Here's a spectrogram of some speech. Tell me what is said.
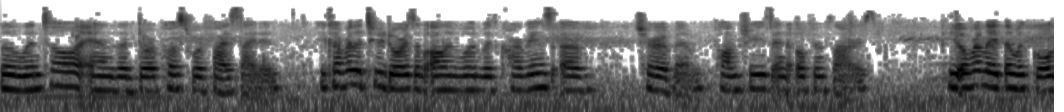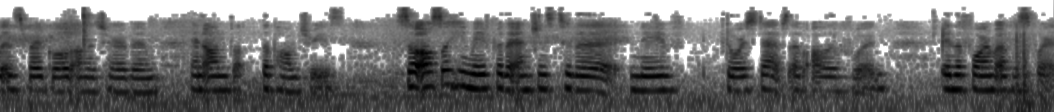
The lintel and the doorpost were five sided. He covered the two doors of olive wood with carvings of cherubim, palm trees, and open flowers. He overlaid them with gold and spread gold on the cherubim and on the palm trees. So also he made for the entrance to the nave doorsteps of olive wood in the form of a square,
